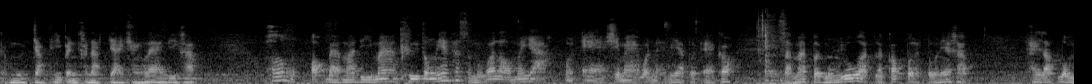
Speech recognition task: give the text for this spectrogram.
กับมือจับที่เป็นขนาดใหญ่แข็งแรงดีครับห้องออกแบบมาดีมาก คือตรงนี้ถ้าสมมุติว่าเราไม่อยากเปิดแอร์ใช่ไหมวันไหนไม่อยากเปิดแอร์ก็สามารถเปิดมุ้งลวด แล้วก็เปิดตัวนี้ครับ ให้รับลม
